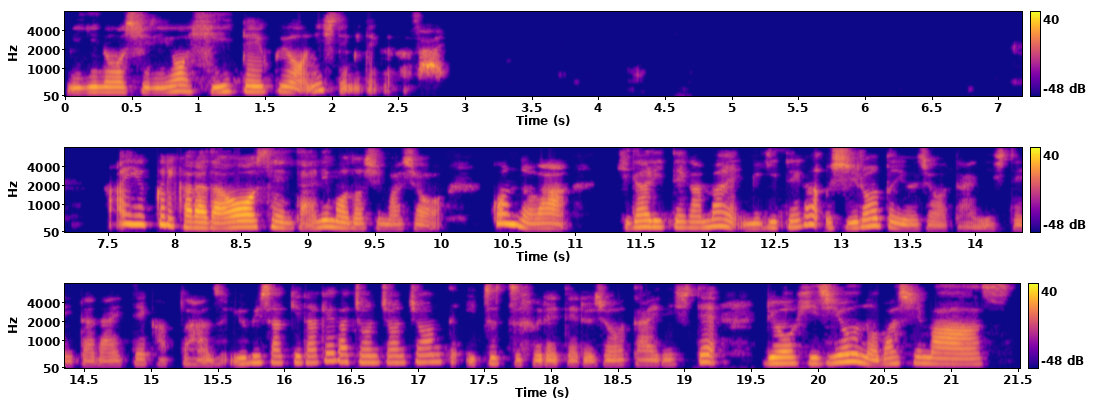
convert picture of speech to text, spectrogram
右のお尻を引いていくようにしてみてください。はい、ゆっくり体をセンターに戻しましょう。今度は左手が前、右手が後ろという状態にしていただいて、カップハンズ、指先だけがちょんちょんちょんって5つ触れてる状態にして、両肘を伸ばします。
